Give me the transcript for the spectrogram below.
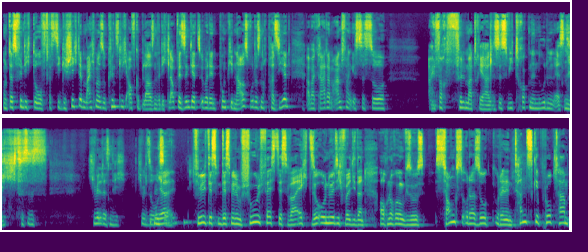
Und das finde ich doof, dass die Geschichte manchmal so künstlich aufgeblasen wird. Ich glaube, wir sind jetzt über den Punkt hinaus, wo das noch passiert, aber gerade am Anfang ist es so einfach Füllmaterial. Das ist wie trockene Nudeln essen. Ich, das ist, ich will das nicht. Ich will Soße. Ja, fühle ich das, das mit dem Schulfest, das war echt so unnötig, weil die dann auch noch irgendwie so Songs oder so oder einen Tanz geprobt haben,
